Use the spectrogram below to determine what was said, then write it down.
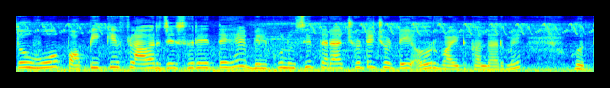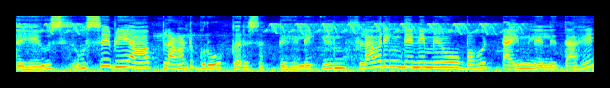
तो वो पॉपी के फ्लावर जैसे रहते हैं, बिल्कुल उसी तरह छोटे छोटे और वाइट कलर में होते हैं, उस, उससे भी आप प्लांट ग्रो कर सकते हैं, लेकिन फ्लावरिंग देने में वो बहुत टाइम ले लेता है,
